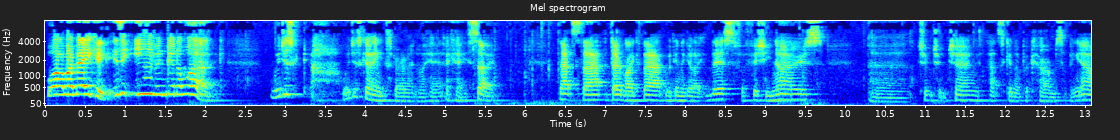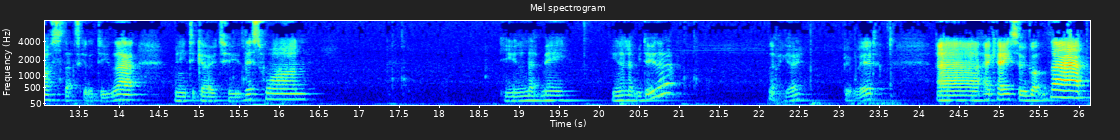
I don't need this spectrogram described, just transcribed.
what am I making? Is it even going to work? We're just we're just going experimental here. Okay, so that's that. Don't like that. We're going to go like this for fishy nose. Uh, chung chung chung. That's going to become something else. That's going to do that. We need to go to this one. You gonna let me? You gonna let me do that? There we go. Bit weird. Uh, okay, so we've got that.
